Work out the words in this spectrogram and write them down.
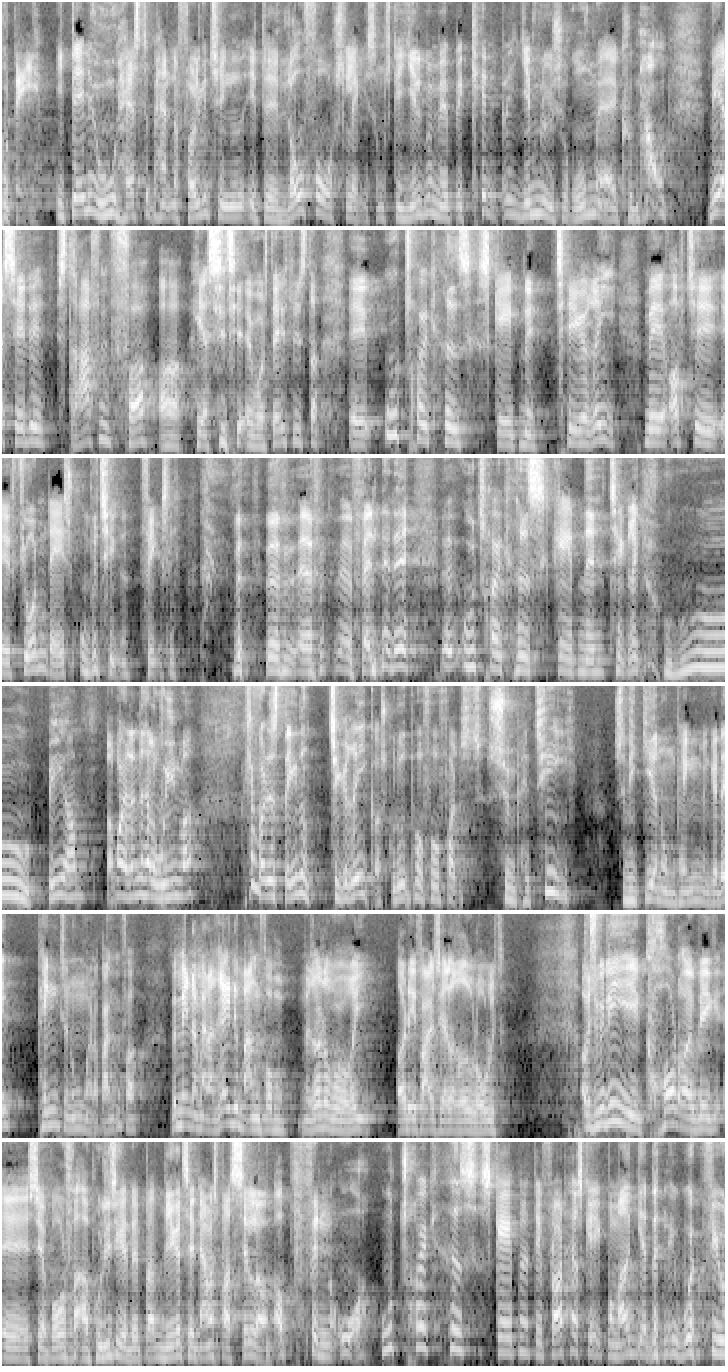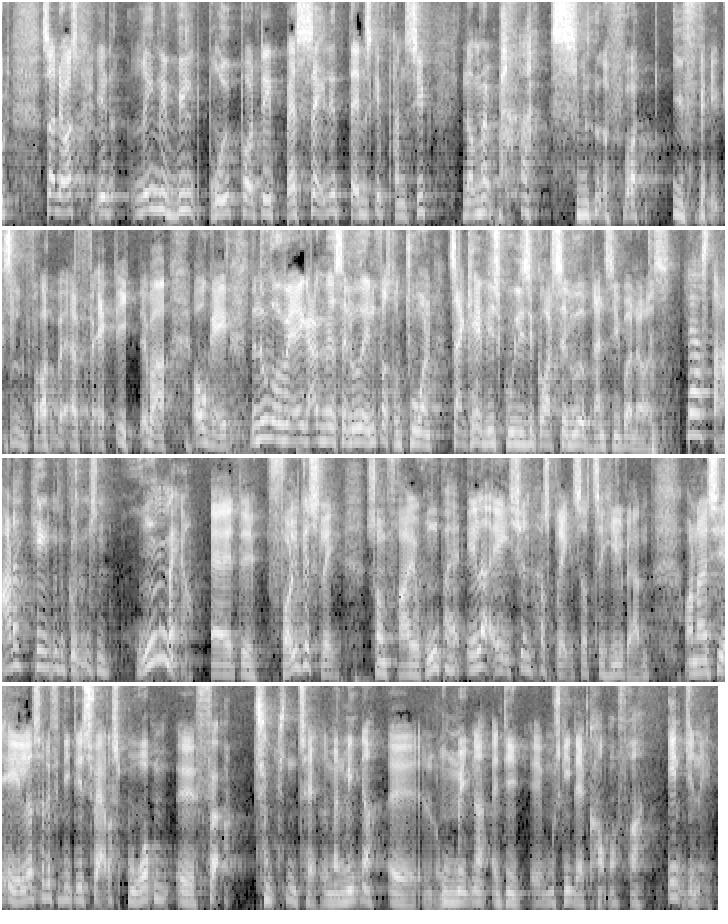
Goddag. I denne uge hastebehandler Folketinget et øh, lovforslag, som skal hjælpe med at bekæmpe hjemløse romaer i København ved at sætte straffen for, og her citerer jeg vores statsminister, øh, utryghedsskabende tiggeri med op til øh, 14 dages ubetinget fængsel. Hvad- fanden er det? Øh, utryghedsskabende tiggeri. Uh, bed om. Der røg den Halloween, var. Jeg kan få det stenet. Tiggeri går sgu ud på at få folks sympati, så de giver nogle penge. Man kan da ikke penge til nogen, man er bange for. Hvad mener man er rigtig bange for dem, men så er det røveri, og det er faktisk allerede ulovligt. Og hvis vi lige i et kort øjeblik øh, ser bort fra at politikere, det virker til nærmest bare selv at opfinde ord. Utryghedsskabende, det er flot, her skal ikke, hvor meget giver den i Wordfeud. Så er det også et rimelig vildt brud på det basale danske princip, når man bare smider folk i fængsel for at være fattige. Det var okay, men nu hvor vi er i gang med at sælge ud af infrastrukturen, så kan vi skulle lige så godt sælge ud af principperne også. Lad os starte helt ved begyndelsen romaer er et øh, folkeslag, som fra Europa eller Asien har spredt sig til hele verden. Og når jeg siger eller, så er det fordi, det er svært at spore dem øh, før tusindtallet. Man mener, øh, nogen mener, at de øh, måske der kommer fra Indien af.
